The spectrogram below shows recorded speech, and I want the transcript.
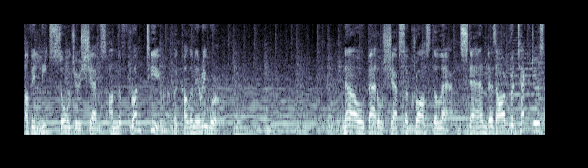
of elite soldier chefs on the frontier of the culinary world. Now, battle chefs across the land stand as our protectors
